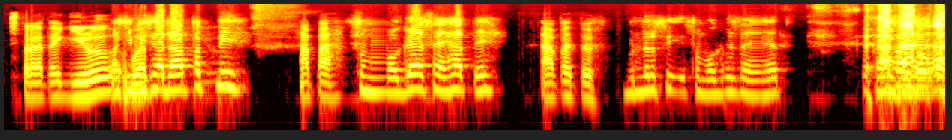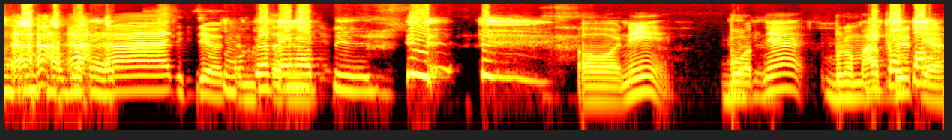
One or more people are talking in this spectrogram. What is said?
Strategi lu Masih buat bisa dapet nih. apa? Semoga sehat ya. Apa tuh? Bener sih, semoga sehat. Apa semoga sehat. Semoga sehat nih. Oh, ini botnya belum Michael update Tom- ya.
